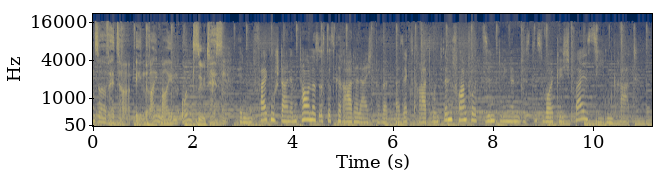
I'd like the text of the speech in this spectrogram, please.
Unser Wetter in Rhein-Main und Südhessen. In Falkenstein im Taunus ist es gerade leicht bewölkt bei 6 Grad und in Frankfurt-Sindlingen ist es wolkig bei 7 Grad.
